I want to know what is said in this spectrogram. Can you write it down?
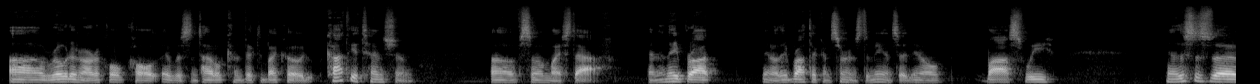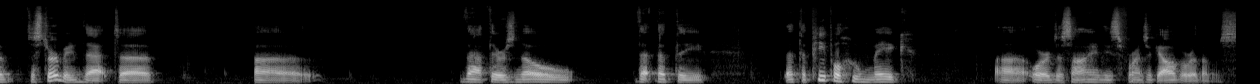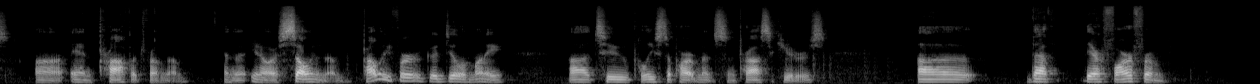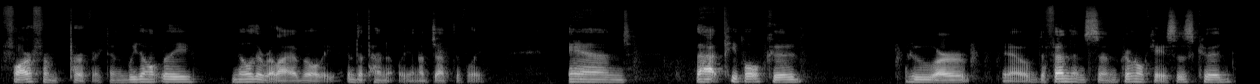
uh, wrote an article called it was entitled "Convicted by Code." Caught the attention of some of my staff, and then they brought you know they brought their concerns to me and said, you know, boss, we you know this is uh, disturbing that uh, uh, that there's no that that the that the people who make uh, or design these forensic algorithms uh, and profit from them, and the, you know are selling them probably for a good deal of money uh, to police departments and prosecutors. Uh, that they're far from far from perfect, and we don't really know their reliability independently and objectively, and that people could who are you know defendants in criminal cases could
